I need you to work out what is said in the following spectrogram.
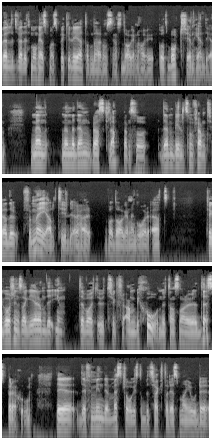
väldigt, väldigt många som har spekulerat om det här de senaste dagarna har ju gått bort sig en hel del. Men, men med den brasklappen så den bild som framträder för mig allt tydligare här vad dagarna går är att Prigozjins agerande inte var ett uttryck för ambition utan snarare desperation. Det är, det är för min del mest logiskt att betrakta det som han gjorde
